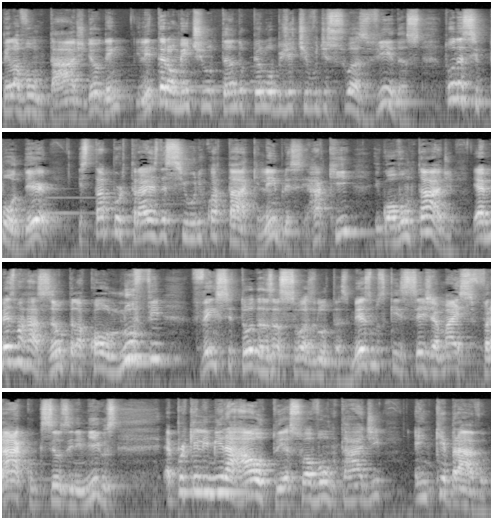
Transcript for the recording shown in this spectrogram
pela vontade de Oden literalmente lutando pelo objetivo de suas vidas. Todo esse poder está por trás desse único ataque. Lembre-se, Haki igual vontade. É a mesma razão pela qual Luffy vence todas as suas lutas. Mesmo que seja mais fraco que seus inimigos, é porque ele mira alto e a sua vontade é inquebrável.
